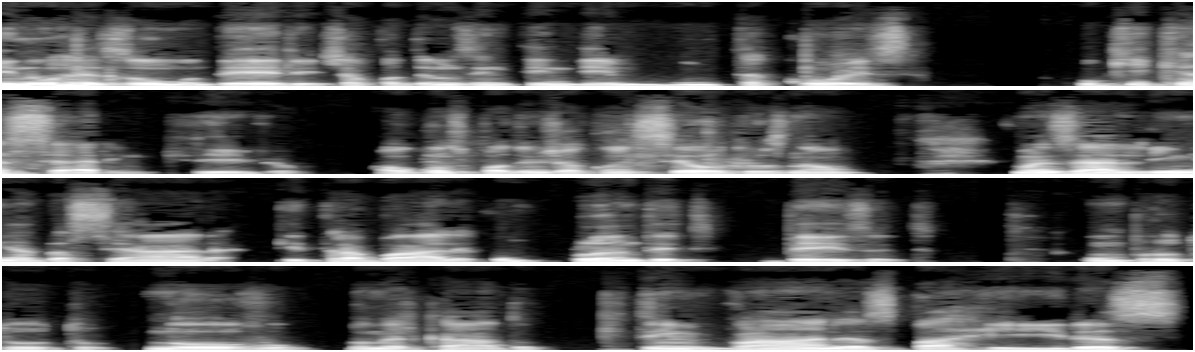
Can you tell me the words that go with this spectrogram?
E no resumo dele já podemos entender muita coisa. O que, que é Seara Incrível? Alguns podem já conhecer, outros não. Mas é a linha da Seara que trabalha com Planted Based, um produto novo no mercado, que tem várias barreiras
